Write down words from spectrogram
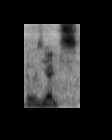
That was yikes.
